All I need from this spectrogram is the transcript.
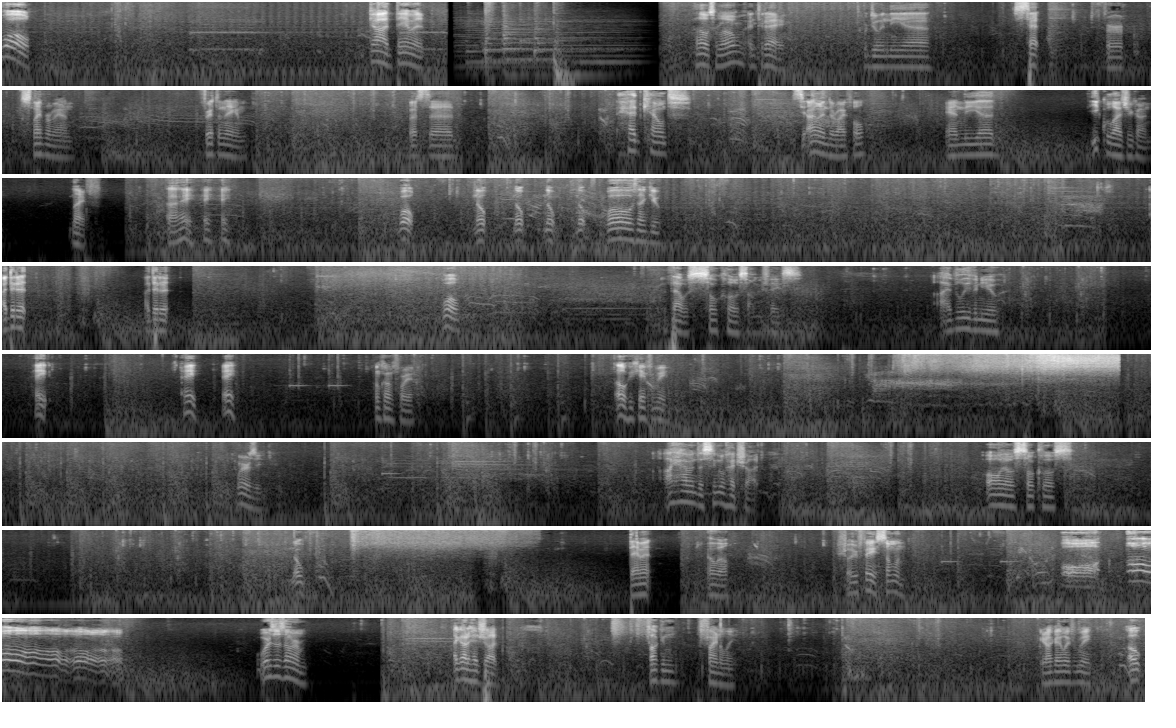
Whoa! God damn it. Hello, hello, and today we're doing the uh, set for Sniper Man. Forget the name. But the head count. It's the Islander rifle and the uh, equalizer gun knife. Uh, hey, hey, hey. Whoa. Nope, nope, nope, nope. Whoa, thank you. I did it. I did it. Whoa. That was so close, on zombie face. I believe in you. Hey. Hey, hey. I'm coming for you. Oh, he came for me. Where is he? I haven't a single headshot. Oh, that was so close. Nope. Damn it. Oh well. Show your face, someone. Oh! Oh! Where's his arm? I got a headshot. Fucking finally. You're not getting away from me. Oh!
